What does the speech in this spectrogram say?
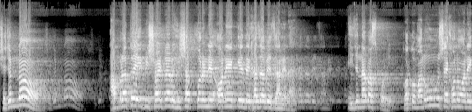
সেজন্য আমরা তো এই বিষয়টার হিসাব করলে অনেকে দেখা যাবে জানে না। এই যে নামাজ পড়ে, কত মানুষ এখনও অনেক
